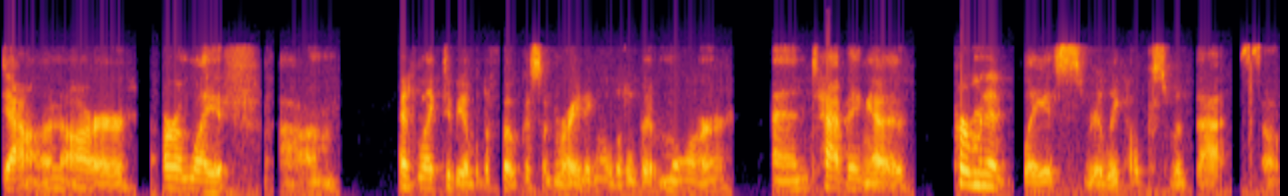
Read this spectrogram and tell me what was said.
down our our life. Um, I'd like to be able to focus on writing a little bit more and having a permanent place really helps with that. So,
